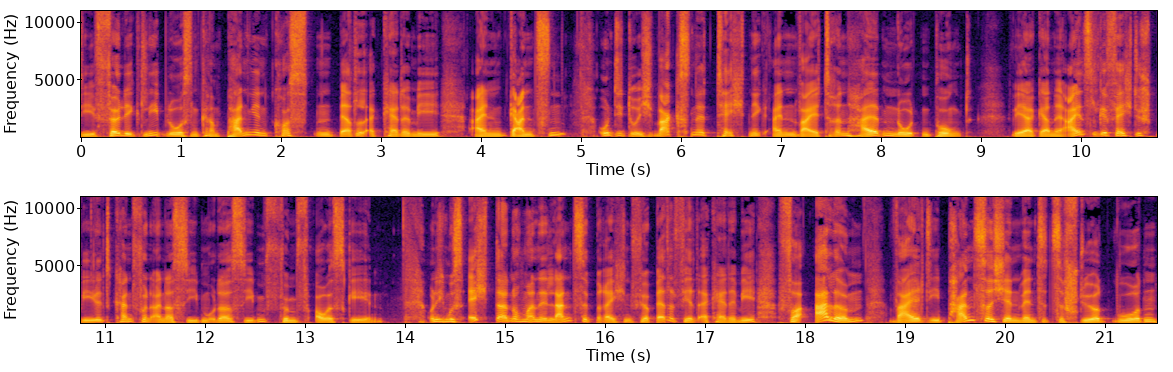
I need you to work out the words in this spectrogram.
Die völlig lieblosen Kampagnen kosten Battle Academy einen ganzen und die durchwachsene Technik einen weiteren halben Notenpunkt. Wer gerne Einzelgefechte spielt, kann von einer 7 oder 7,5 ausgehen. Und ich muss echt da nochmal eine Lanze brechen für Battlefield Academy, vor allem, weil die Panzerchen, wenn sie zerstört wurden,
